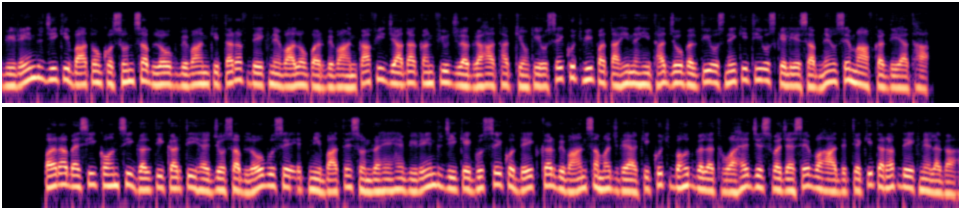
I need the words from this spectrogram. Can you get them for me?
वीरेंद्र जी की बातों को सुन सब लोग विवान की तरफ़ देखने वालों पर विवान काफ़ी ज़्यादा कंफ्यूज लग रहा था क्योंकि उसे कुछ भी पता ही नहीं था, जो गलती उसने की थी उसके लिए सबने उसे माफ़ कर दिया था। पर अब ऐसी कौन सी गलती करती है जो सब लोग उसे इतनी बातें सुन रहे हैं? वीरेंद्र जी के गुस्से को देखकर विवान समझ गया कि कुछ बहुत गलत हुआ है, जिस वजह से वह आदित्य की तरफ़ देखने लगा।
